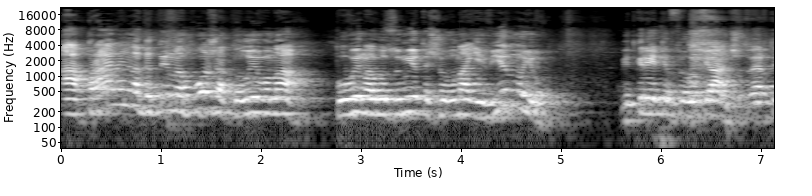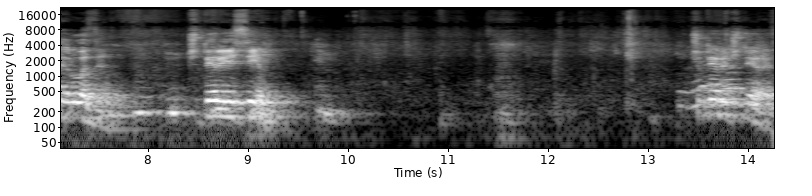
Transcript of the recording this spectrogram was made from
А правильна дитина Божа, коли вона повинна розуміти, що вона є вірною, відкрийте в Филиппіан, 4 розділ, 4 і 7. 4-4.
